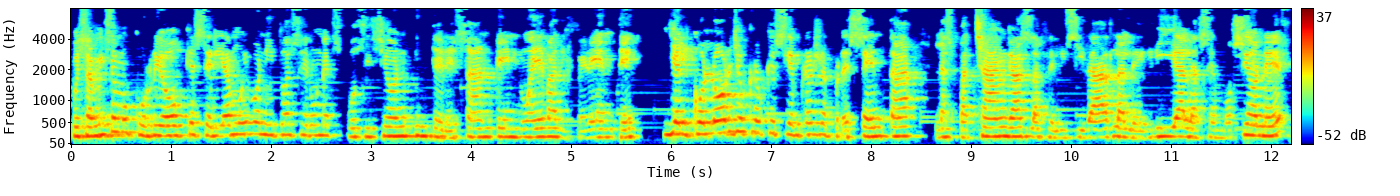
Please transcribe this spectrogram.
pues a mí se me ocurrió que sería muy bonito hacer una exposición interesante, nueva, diferente, y el color yo creo que siempre representa las pachangas, la felicidad, la alegría, las emociones.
